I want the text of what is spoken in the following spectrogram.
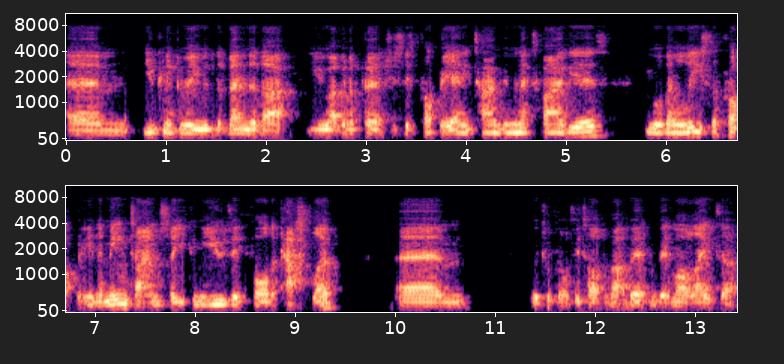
um, you can agree with the vendor that you are going to purchase this property any time within the next five years. You will then lease the property in the meantime so you can use it for the cash flow, um, which we'll obviously talk about a bit, a bit more later.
